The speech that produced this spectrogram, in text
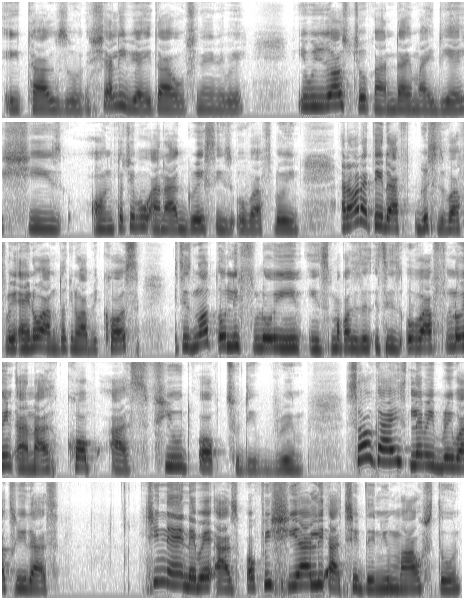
hater zone especially if you're a hater of Shina anyway you will just choke and die my dear she's untouchable and her grace is overflowing. And i tell you that grace is overflowing i know i'm talking about because it is not only flowing in small quantities it is overflowing and her cup has filled up to the brim. So guys let me bring back to you that Chinenye has officially achieved a new milestone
